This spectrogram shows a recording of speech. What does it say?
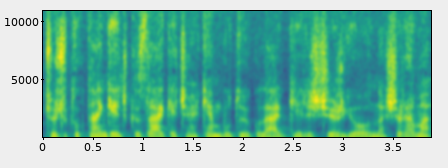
Çocukluktan genç kızlığa geçerken Bu duygular gelişir yoğunlaşır ama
